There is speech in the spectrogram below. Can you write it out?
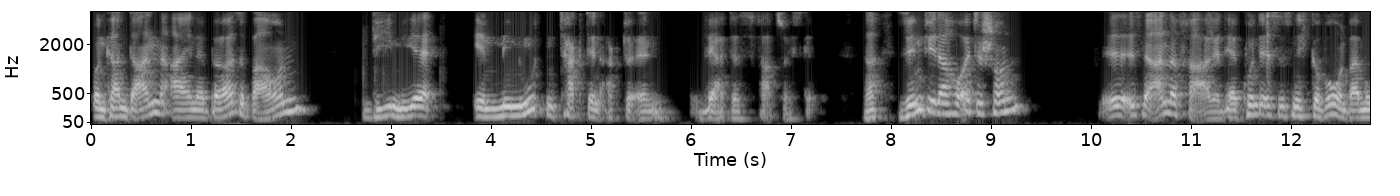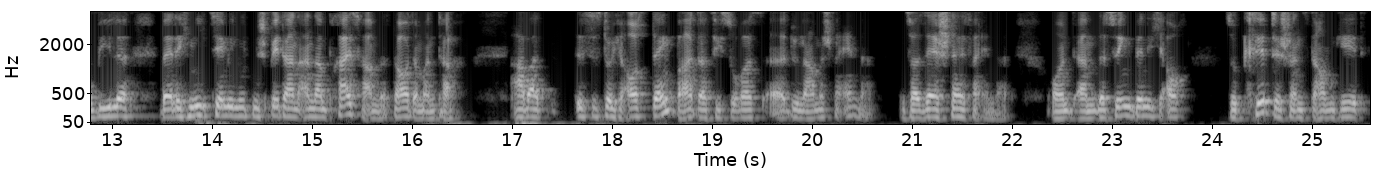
Und kann dann eine Börse bauen, die mir im Minutentakt den aktuellen Wert des Fahrzeugs gibt. Ja, sind wir da heute schon? Äh, ist eine andere Frage. Der Kunde ist es nicht gewohnt. Bei Mobile werde ich nie zehn Minuten später einen anderen Preis haben. Das dauert immer einen Tag. Aber es ist durchaus denkbar, dass sich sowas äh, dynamisch verändert. Und zwar sehr schnell verändert. Und ähm, deswegen bin ich auch so kritisch, wenn es darum geht,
